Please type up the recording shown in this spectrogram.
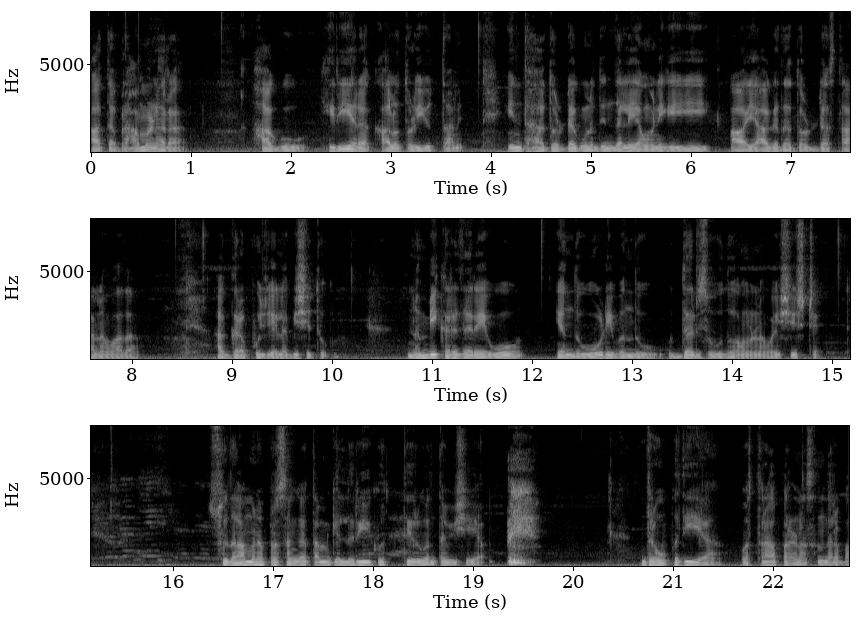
ಆತ ಬ್ರಾಹ್ಮಣರ ಹಾಗೂ ಹಿರಿಯರ ಕಾಲು ತೊಳೆಯುತ್ತಾನೆ. ಇಂತಹ ದೊಡ್ಡ ಗುಣದಿಂದಲೇ ಅವನಿಗೆ ಈ, ಆ ಯಾಗದ ದೊಡ್ಡ ಸ್ಥಾನವಾದ ಅಗ್ರಪೂಜೆ ಲಭಿಸಿತು. ನಂಬಿ ಕರೆದರೆ ಓ ಎಂದು ಓಡಿ ಬಂದು ಉದ್ಧರಿಸುವುದು ಅವನ ವೈಶಿಷ್ಟ್ಯ. ಸುಧಾಮನ ಪ್ರಸಂಗ ತಮಗೆಲ್ಲರಿಗೂ ಗೊತ್ತಿರುವಂಥ ವಿಷಯ. ದ್ರೌಪದಿಯ ವಸ್ತ್ರಾಪರಣ ಸಂದರ್ಭ,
